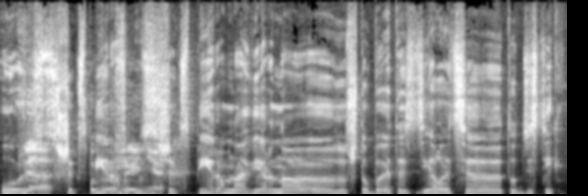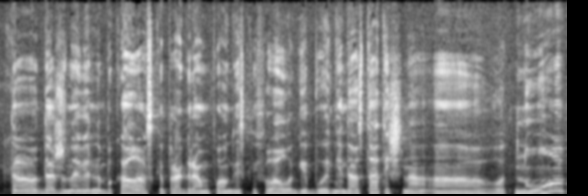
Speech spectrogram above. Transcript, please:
Ой, с Шекспиром, с Шекспиром, наверное, э, чтобы это сделать, э, тут действительно даже, наверное, бакалаврской программы по английской филологии будет недостаточно. А, вот, но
